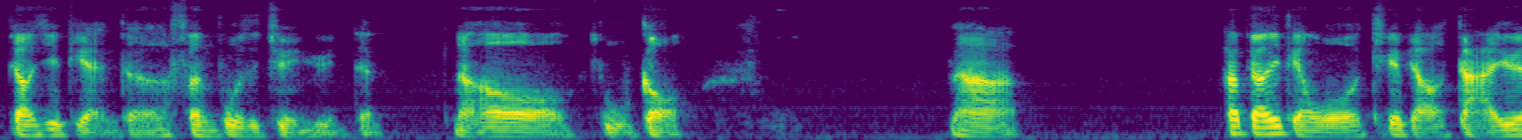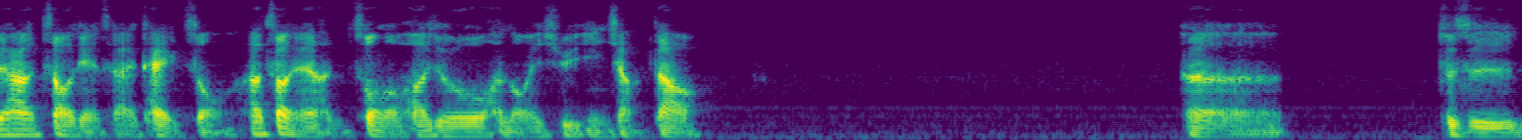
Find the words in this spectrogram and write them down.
标记点的分布是均匀的，然后足够。那它标记点我贴比较大，因为它噪点实在太重，它噪点很重的话，就很容易去影响到，呃，就是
